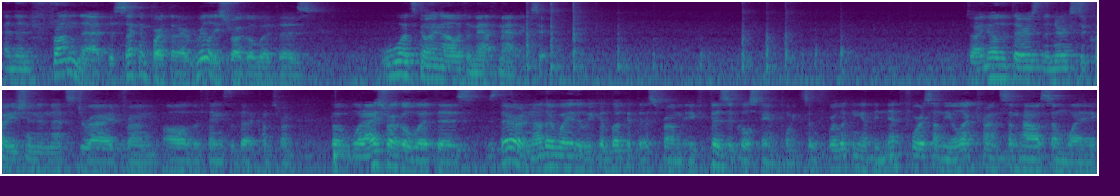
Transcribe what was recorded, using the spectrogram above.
And then from that, the second part that I really struggle with is what's going on with the mathematics here? So I know that there's the Nernst equation, and that's derived from all the things that that comes from. But what I struggle with is, is there another way that we could look at this from a physical standpoint? So if we're looking at the net force on the electron somehow, some way,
